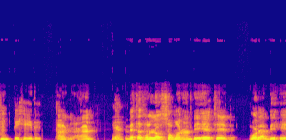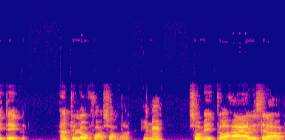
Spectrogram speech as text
Be hated. and and Yeah. it's better to love someone and be hated more than be hated and to love for someone. Amen. So may God, I always tell her,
